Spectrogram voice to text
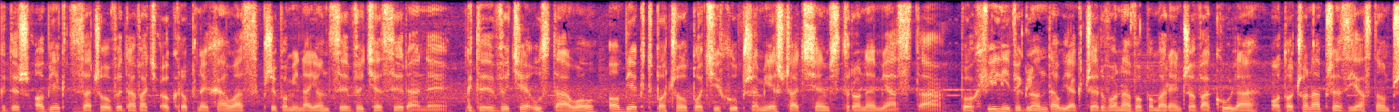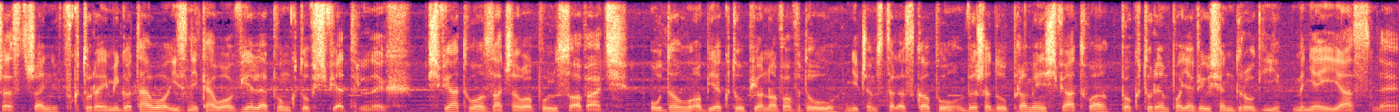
gdyż obiekt zaczął wydawać okropny hałas przypominający wycie syreny. Gdy wycie ustało, obiekt począł po cichu przemieszczać się w stronę miasta. Po chwili wyglądał jak czerwonawo-pomarańczowa kula otoczona przez jasną przestrzeń, w której migotało i znikało wiele punktów świetlnych. Światło zaczęło pulsować. U dołu obiektu pionowo w dół, niczym z teleskopu, wyszedł promień światła, po którym pojawił się drugi, mniej jasny.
